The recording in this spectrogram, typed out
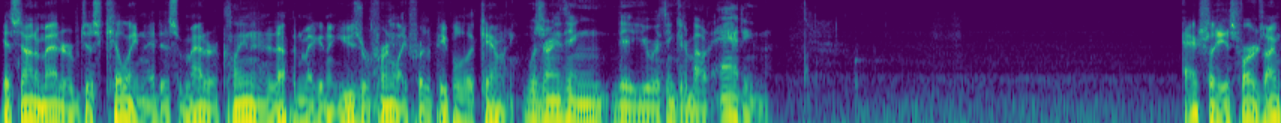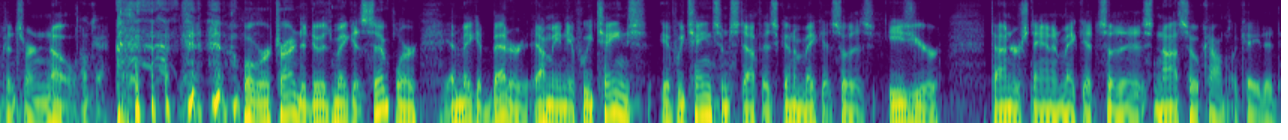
it's not a matter of just killing it; it's a matter of cleaning it up and making it user friendly for the people of the county. Was there anything that you were thinking about adding? Actually, as far as I'm concerned, no. Okay. what we're trying to do is make it simpler and make it better. I mean, if we change if we change some stuff, it's going to make it so it's easier to understand and make it so that it's not so complicated.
